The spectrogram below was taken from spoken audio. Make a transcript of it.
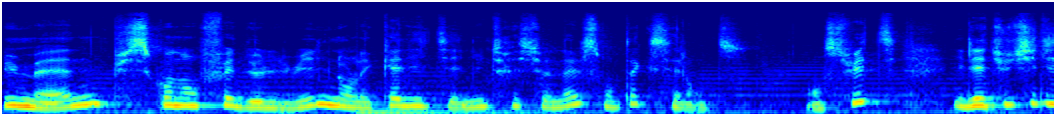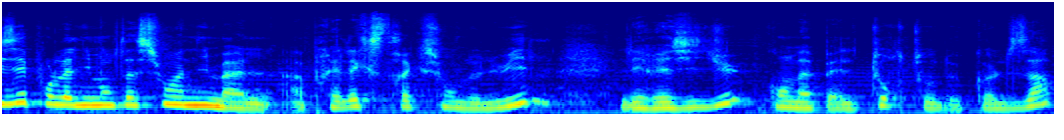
humaine puisqu'on en fait de l'huile dont les qualités nutritionnelles sont excellentes. Ensuite, il est utilisé pour l'alimentation animale. Après l'extraction de l'huile, les résidus, qu'on appelle tourteaux de colza,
